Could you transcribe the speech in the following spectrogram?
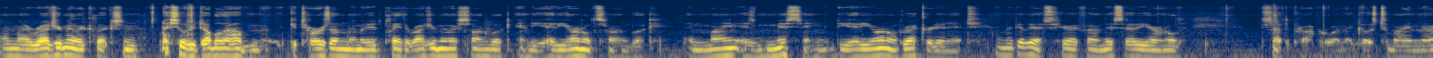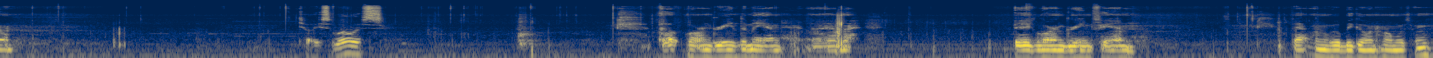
on my Roger Miller collection, I showed a double album, Guitars Unlimited, play the Roger Miller songbook and the Eddy Arnold songbook. And mine is missing the Eddy Arnold record in it. And look at this. Here I found this Eddy Arnold. It's not the proper one that goes to mine now. Telly Savalas. Oh, Lorne Greene, the man. I am a big Lorne Greene fan. That one will be going home with me.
